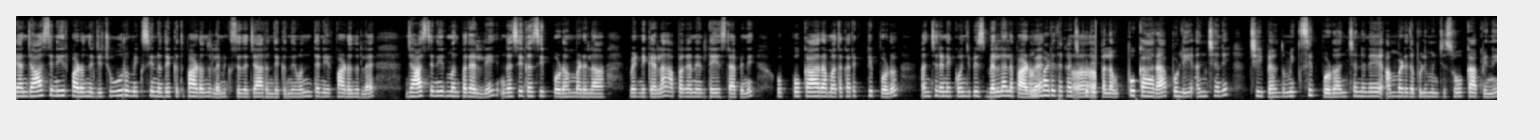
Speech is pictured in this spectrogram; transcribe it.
ಯಾನ್ ಜಾಸ್ತಿ ನೀರು ಪಾಡೊಂದಿಜ್ಜಿ ಚೂರು ಮಿಕ್ಸಿನ್ ದೆಕ್ಕುದು ಪಾಡೊಂದುಲ್ಲ ಮಿಕ್ಸಿದ ಜಾರನ್ ದೆಕ್ಕುದು ಒಂತೆ ನೀರು ಪಾಡೊಂದುಲ್ಲೆ ಜಾಸ್ತಿ ನೀರು ಮನ್ಪರೆ ಅಲ್ಲಿ ಗಸಿ ಗಸಿ ಇಪ್ಪೊಡು ಅಂಬಡೆಲ ಬೆಂಡಿಕಾಯಿಲ ಅಪಗನೆಲ್ ಟೇಸ್ಟ್ ಆಪಿನಿ ಉಪ್ಪು ಖಾರ ಮಾತ ಕರೆಕ್ಟ್ ಇಪ್ಪೊಡು. ಅಂಚನೆ ನೆಕ್ ಒಂಜಿ ಪೀಸ್ ಬೆಲ್ಲಲ ಪಾಡುವೆ. ಅಂಬಡೆದ ಉಪ್ಪು ಖಾರ ಪುಳಿ ಅಂಚನೆ ಚೀಪೆ ಒಂದು ಮಿಕ್ಸ್ ಇಪ್ಪೊಡು. ಅಂಚನೆ ಅಂಬಡೆದ ಪುಳಿ ಮುಂಚೆ ಸೋಕಾಪಿನಿ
